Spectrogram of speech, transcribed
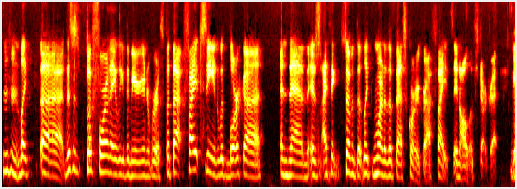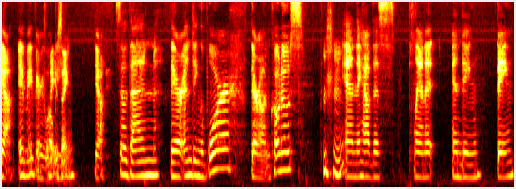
Hmm Like uh, this is before they leave the mirror universe, but that fight scene with Lorca and them is, I think, some of the like one of the best choreographed fights in all of Star Trek. Yeah, it may very It's well be. amazing. Yeah. So then they're ending the war. They're on Qo'noS. Mm-hmm. And they have this planet ending thing.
